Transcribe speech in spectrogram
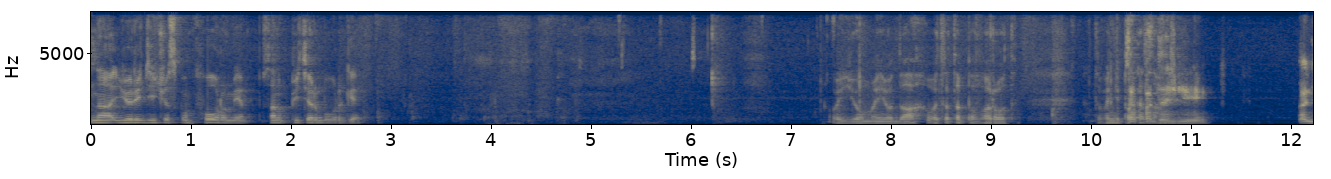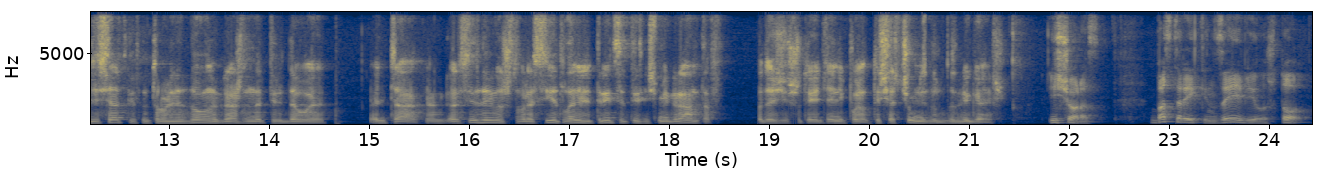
на юридическом форуме в Санкт-Петербурге. Ой, ё-моё, да, вот это поворот. Этого не Да показал. подожди. о десятках натурализованных граждан на передовой. Так, Россия заявила, что в России отловили 30 тысяч мигрантов. Подожди, что-то я тебя не понял. Ты сейчас что мне тут задвигаешь? Еще раз. Бастрыкин заявил, что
